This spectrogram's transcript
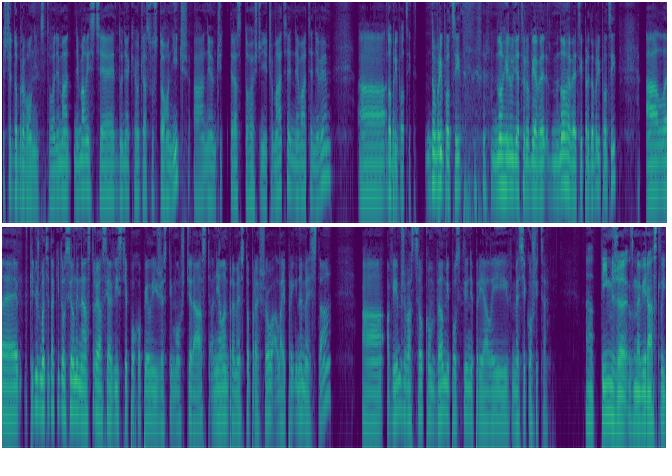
ešte dobrovoľníctvo. Nemá, nemali ste do nejakého času z toho nič a neviem, či teraz z toho ešte niečo máte, nemáte, neviem. A... Dobrý pocit. Dobrý pocit. Mnohí ľudia tu robia ve- mnohé veci pre dobrý pocit, ale keď už máte takýto silný nástroj, asi aj vy ste pochopili, že s tým môžete rásť a nielen pre mesto Prešov, ale aj pre iné mesta. A, a viem, že vás celkom veľmi pozitívne prijali v meste Košice. A tým, že sme vyrástli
